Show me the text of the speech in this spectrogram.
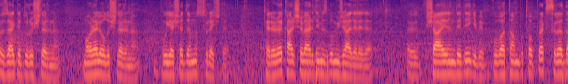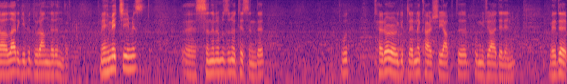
Özellikle duruşlarını, moral oluşlarını, bu yaşadığımız süreçte, teröre karşı verdiğimiz bu mücadelede, e, şairin dediği gibi bu vatan, bu toprak sıra dağlar gibi duranlarındır. Mehmetçiğimiz e, sınırımızın ötesinde bu terör örgütlerine karşı yaptığı bu mücadelenin ve de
